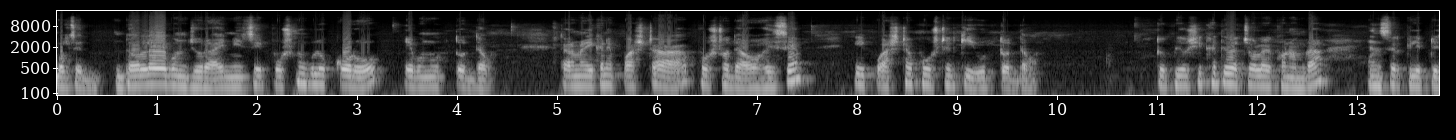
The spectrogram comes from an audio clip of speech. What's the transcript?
বলছে, দলে এবং জোড়ায় নিচের প্রশ্নগুলো করো এবং উত্তর দাও। তার মানে এখানে পাঁচটা প্রশ্ন দেওয়া হয়েছে। এই পাঁচটা প্রশ্নের কি উত্তর দাও। তো প্রিয় শিক্ষার্থীরা, চলো এখন আমরা অ্যান্সার ক্লিপটে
